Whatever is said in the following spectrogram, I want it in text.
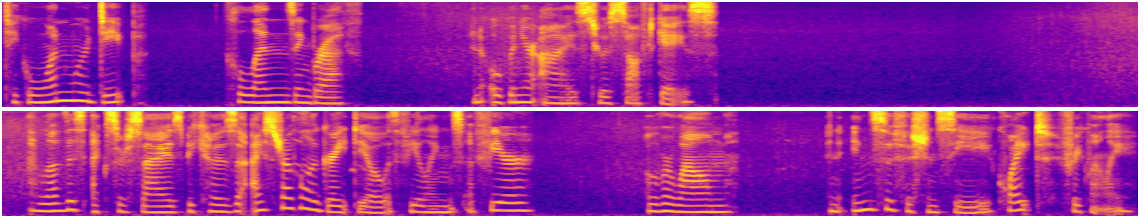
take one more deep, cleansing breath and open your eyes to a soft gaze. I love this exercise because I struggle a great deal with feelings of fear, overwhelm, and insufficiency quite frequently.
